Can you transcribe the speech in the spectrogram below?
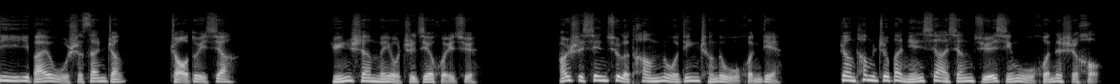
第一百五十三章找对象。云山没有直接回去，而是先去了趟诺丁城的武魂殿，让他们这半年下乡觉醒武魂的时候，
